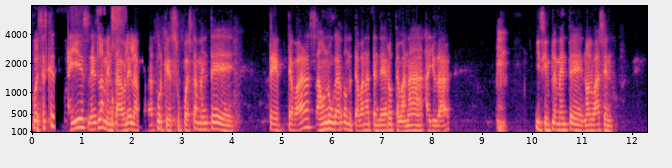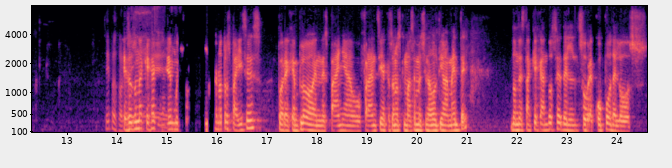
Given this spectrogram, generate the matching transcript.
Pues es que ahí es, es lamentable, la verdad, porque supuestamente te, te vas a un lugar donde te van a atender o te van a ayudar y simplemente no lo hacen. Sí, pues porque Eso es una queja que eh, tienen mucho en otros países, por ejemplo en España o Francia, que son los que más he mencionado últimamente, donde están quejándose del sobrecupo de los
